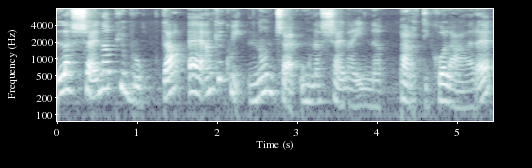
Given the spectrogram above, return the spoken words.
la scena più brutta è anche qui non c'è una scena in particolare,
